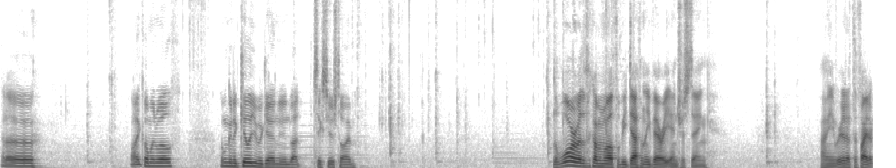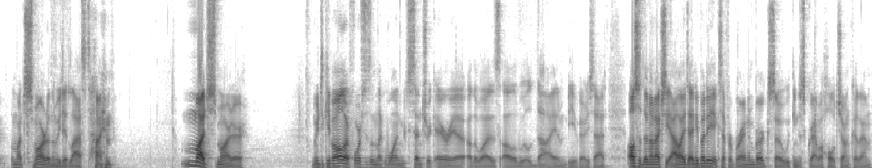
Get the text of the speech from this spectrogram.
Hello. Hi, Commonwealth. I'm gonna kill you again in about six years' time. The war with the Commonwealth will be definitely very interesting. I mean, we're gonna have to fight it much smarter than we did last time. much smarter. We need to keep all our forces in like one centric area, otherwise I will die and be very sad. Also, they're not actually allied to anybody except for Brandenburg, so we can just grab a whole chunk of them.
